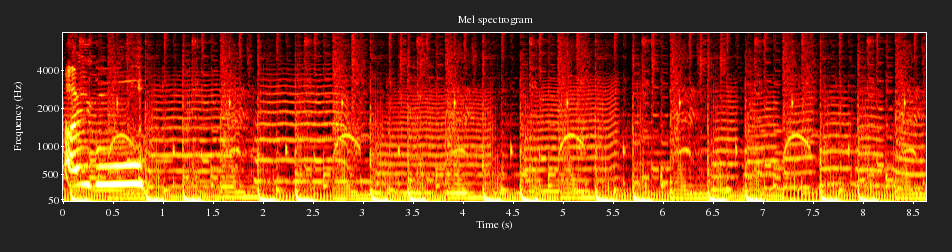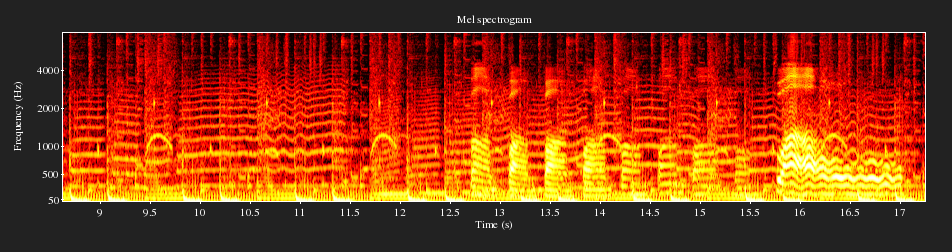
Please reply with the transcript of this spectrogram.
아이고. 빰빰빰빰빰빰빰빰 와우.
